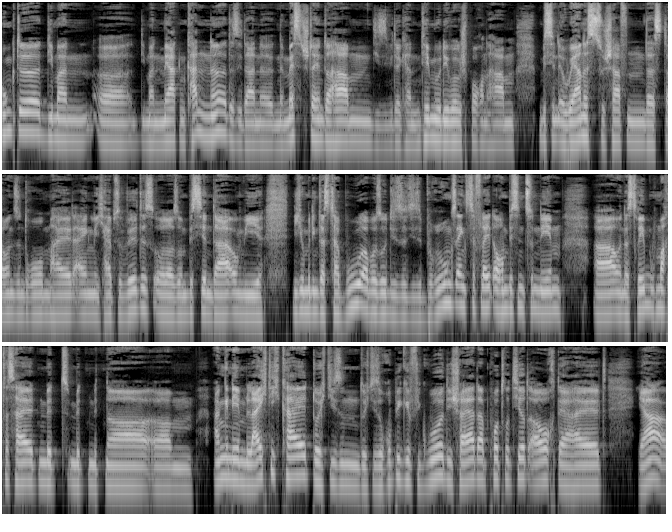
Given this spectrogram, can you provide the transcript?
Punkte, die man, äh, die man merken kann, ne, dass sie da eine, eine Message dahinter haben, diese wiederkehrenden Themen, über die wir gesprochen haben, ein bisschen Awareness zu schaffen, dass Down-Syndrom halt eigentlich halb so wild ist oder so ein bisschen da irgendwie nicht unbedingt das Tabu, aber so diese diese Berührungsängste vielleicht auch ein bisschen zu nehmen. Äh, und das Drehbuch macht das halt mit mit mit einer ähm, angenehmen Leichtigkeit durch diesen durch diese ruppige Figur, die Shia da porträtiert auch, der halt ja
